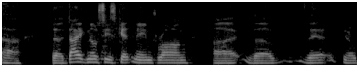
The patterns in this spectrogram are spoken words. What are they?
Uh, the diagnoses get named wrong. Uh, the, the you know,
